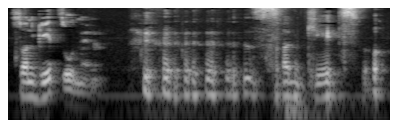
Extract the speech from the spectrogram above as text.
Son Getso nennen. Son geht so.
